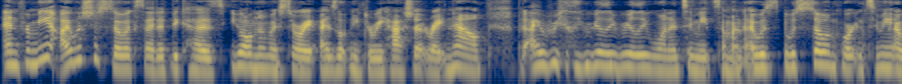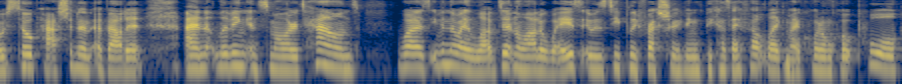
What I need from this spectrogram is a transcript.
And for me, I was just so excited because you all know my story. I don't need to rehash it right now. But I really, really, really wanted to meet someone. I was it was so important to me. I was so passionate about it. And living in smaller towns, was even though I loved it in a lot of ways, it was deeply frustrating because I felt like my quote unquote pool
